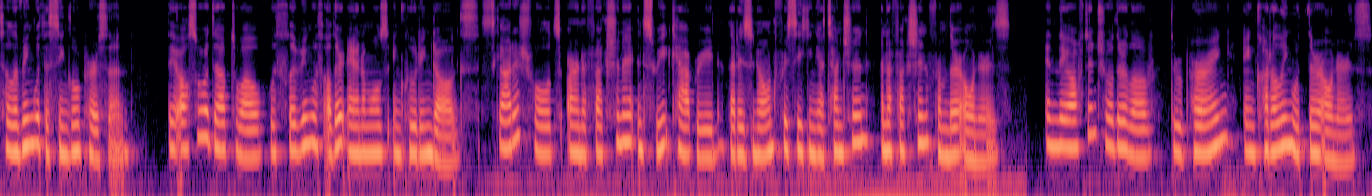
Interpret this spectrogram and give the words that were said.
to living with a single person. They also adapt well with living with other animals, including dogs. Scottish Folds are an affectionate and sweet cat breed that is known for seeking attention and affection from their owners. And they often show their love through purring and cuddling with their owners.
